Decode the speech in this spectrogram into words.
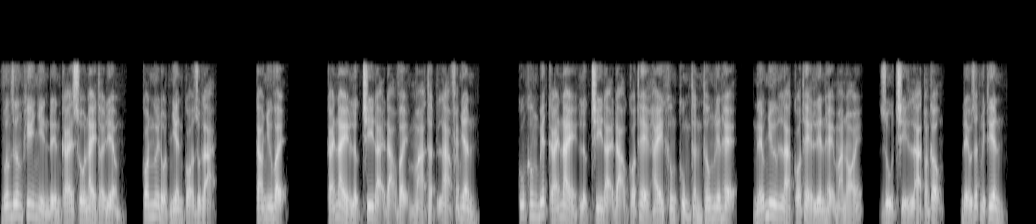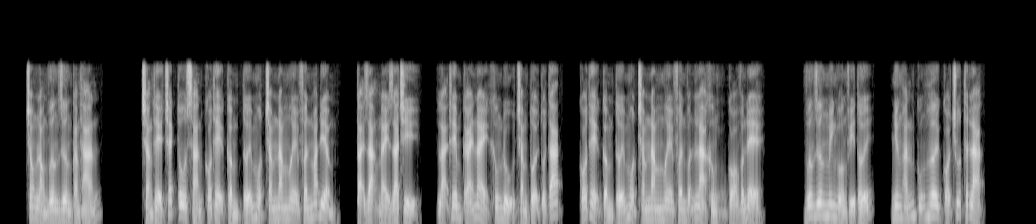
Vương dương khi nhìn đến cái số này thời điểm, con ngươi đột nhiên co rụt lại. Cao như vậy? Cái này lực chi đại đạo vậy mà thật là phép nhân. Cũng không biết cái này lực chi đại đạo có thể hay không cùng thần thông liên hệ, nếu như là có thể liên hệ mà nói, dù chỉ là toán cộng, đều rất mỹ tiên thiên. Trong lòng vương dương cảm thán. Chẳng thể trách tô sán có thể cầm tới một trăm năm mươi phân mắt điểm, tại dạng này ra chỉ lại thêm cái này không đủ trăm tuổi tuổi tác, có thể cầm tới một trăm năm mươi phân vẫn là không có vấn đề vương dương minh uổng phí tới, nhưng hắn cũng hơi có chút thất lạc.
